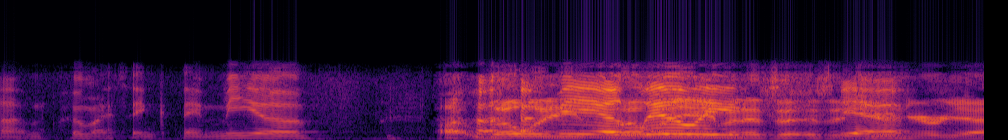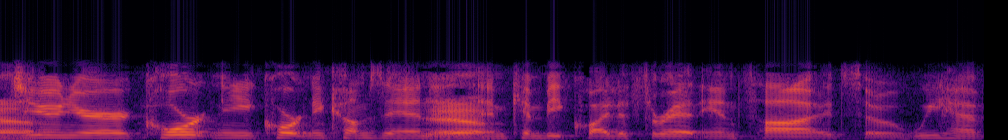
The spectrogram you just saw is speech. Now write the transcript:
um, who am I thinking? Mia, Uh, Lily, Lily, Lily, even as a, as a yeah, junior, yeah. Junior, Courtney, Courtney comes in Yeah. and, and can be quite a threat inside. So we have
